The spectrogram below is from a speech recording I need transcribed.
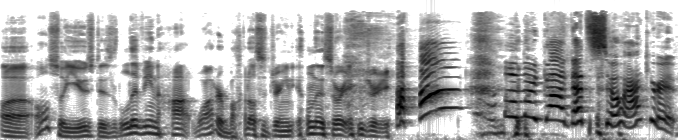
uh, also used as living hot water bottles during illness or injury. oh my God, that's so accurate.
